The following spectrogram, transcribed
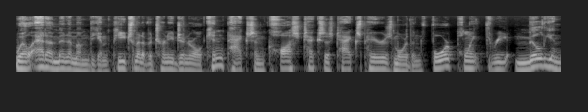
Well, at a minimum, the impeachment of Attorney General Ken Paxton cost Texas taxpayers more than $4.3 million,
